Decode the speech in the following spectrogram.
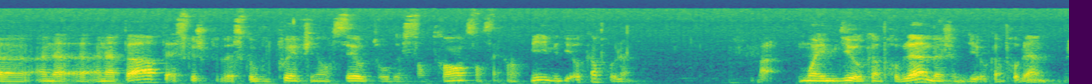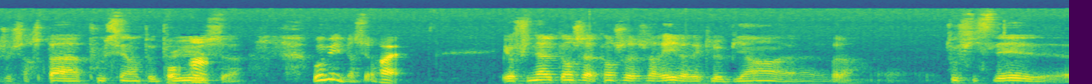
euh, un, un, appart. Est-ce que, je, est-ce que vous pouvez me financer autour de 130, 150 000 Il me dit aucun problème. Bah, moi, il me dit aucun problème, bah, je me dis aucun problème. Je cherche pas à pousser un peu plus. Oui, oui, bien sûr. Ouais. Et au final, quand, quand j'arrive avec le bien, voilà, tout ficelé euh,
